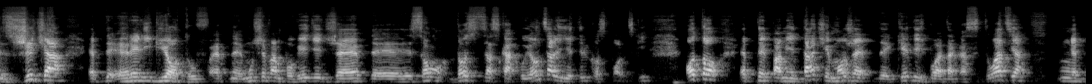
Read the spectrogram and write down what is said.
z życia e, religiotów. E, Muszę wam powiedzieć, że e, są dość zaskakujące, ale nie tylko z Polski. Oto e, pamiętacie, może e, kiedyś była taka sytuacja e, e,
